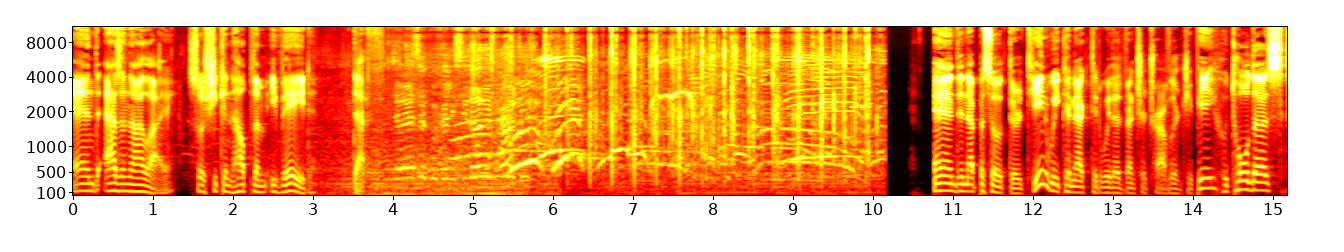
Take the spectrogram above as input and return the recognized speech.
and as an ally so she can help them evade death. And in episode 13, we connected with adventure traveler GP, who told us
